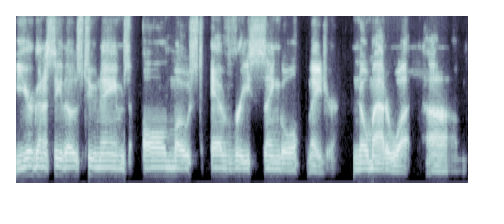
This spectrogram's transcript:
you're going to see those two names almost every single major, no matter what. Um,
